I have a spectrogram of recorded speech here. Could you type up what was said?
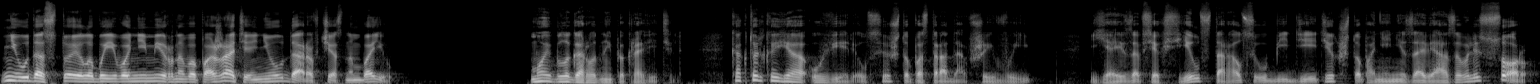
не удостоила бы его ни мирного пожатия, ни удара в честном бою. Мой благородный покровитель, как только я уверился, что пострадавший вы, я изо всех сил старался убедить их, чтобы они не завязывали ссору.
